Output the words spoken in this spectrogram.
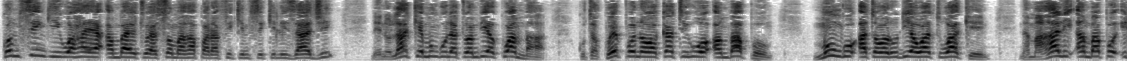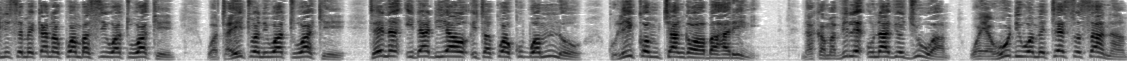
Kwa msingi wa haya ambayo tuyasoma hapa rafiki msikilizaji neno lake mungu latuambia kwamba kutakuwepo na wakati huo ambapo mungu atawarudia watu wake na mahali ambapo ilisemekana kwamba si watu wake wataitwa ni watu wake tena idadi yao itakuwa kubwa mno kuliko mchanga wa baharini. Na kama vile unavyojua wayahudi wameteswa sana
